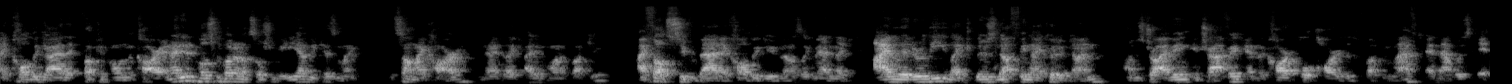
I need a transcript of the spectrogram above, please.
I called the guy that fucking owned the car. And I didn't post about it on social media because I'm like, it's not my car. And I like, I didn't want to fucking, I felt super bad. I called the dude and I was like, man, like, I literally, like, there's nothing I could have done. I was driving in traffic and the car pulled hard to the fucking left. And that was it.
